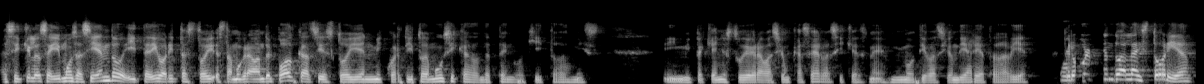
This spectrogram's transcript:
Así que lo seguimos haciendo y te digo, ahorita estoy, estamos grabando el podcast y estoy en mi cuartito de música donde tengo aquí todas mis, y mi pequeño estudio de grabación casero, así que es mi motivación diaria todavía. Pero volviendo a la historia,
